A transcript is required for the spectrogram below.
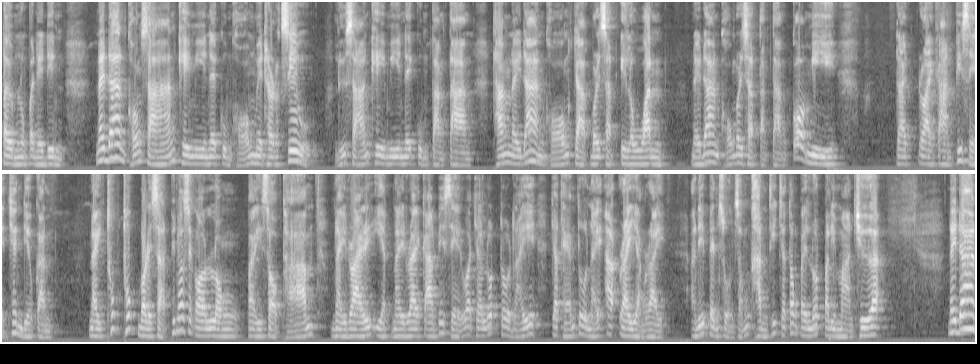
เติมลงไปในดิน ในด้านของสารเคมีในกลุ่มของเมทารักซิลหรือสารเคมีในกลุ่มต่างๆ ทั้งในด้านของจากบริษัทเอราวัน ในด้านของบริษัทต่างๆ ก็มีรายการพิเศษเช่นเดียวกัน ในทุกๆ บริษัท พี่น้องเกษตรกรลองไปสอบถาม ในรายละเอียดในรายการพิเศษว่าจะลดตัวไหน จะแถมตัวไหนอะไรอย่างไร อันนี้เป็นส่วนสำคัญที่จะต้องไปลดปริมาณเชื้อ ในด้าน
